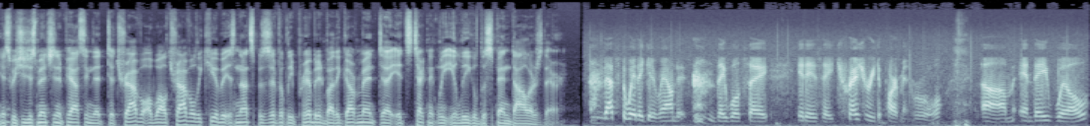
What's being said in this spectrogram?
Yes, we should just mention in passing that uh, travel, while travel to Cuba is not specifically prohibited by the government, uh, it's technically illegal to spend dollars there. That's the way they get around it. they will say it is a Treasury Department rule, um, and they will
